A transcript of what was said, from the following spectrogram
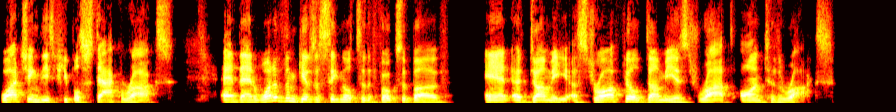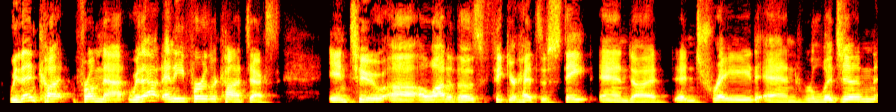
watching these people stack rocks. And then one of them gives a signal to the folks above, and a dummy, a straw filled dummy, is dropped onto the rocks. We then cut from that without any further context into uh, a lot of those figureheads of state and uh, and trade and religion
